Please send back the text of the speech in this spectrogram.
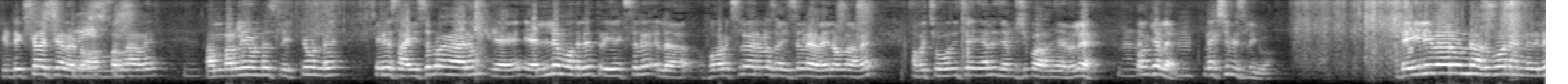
കിടുക്കാച്ചിയാണ് കേട്ടോ അമ്പർലാണ് അമ്പർലയും ഉണ്ട് സ്ലിറ്റും ഉണ്ട്. പിന്നെ സൈസ് പ്രകാരം എൽ മുതൽ ത്രീ എക്സിൽ അല്ല ഫോർ എക്സിൽ വരെയുള്ള സൈസുകൾ അവൈലബിൾ ആണ്. അപ്പൊ ചോദിച്ചു കഴിഞ്ഞാൽ ജംഷി പറഞ്ഞു തരും അല്ലേ? ഓക്കെ അല്ലേ? നെക്സ്റ്റ് പീസിലേക്ക് പോവാം. ഡെയിലി വെയർ ഉണ്ട്. അതുപോലെ തന്നെ ഇതിൽ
